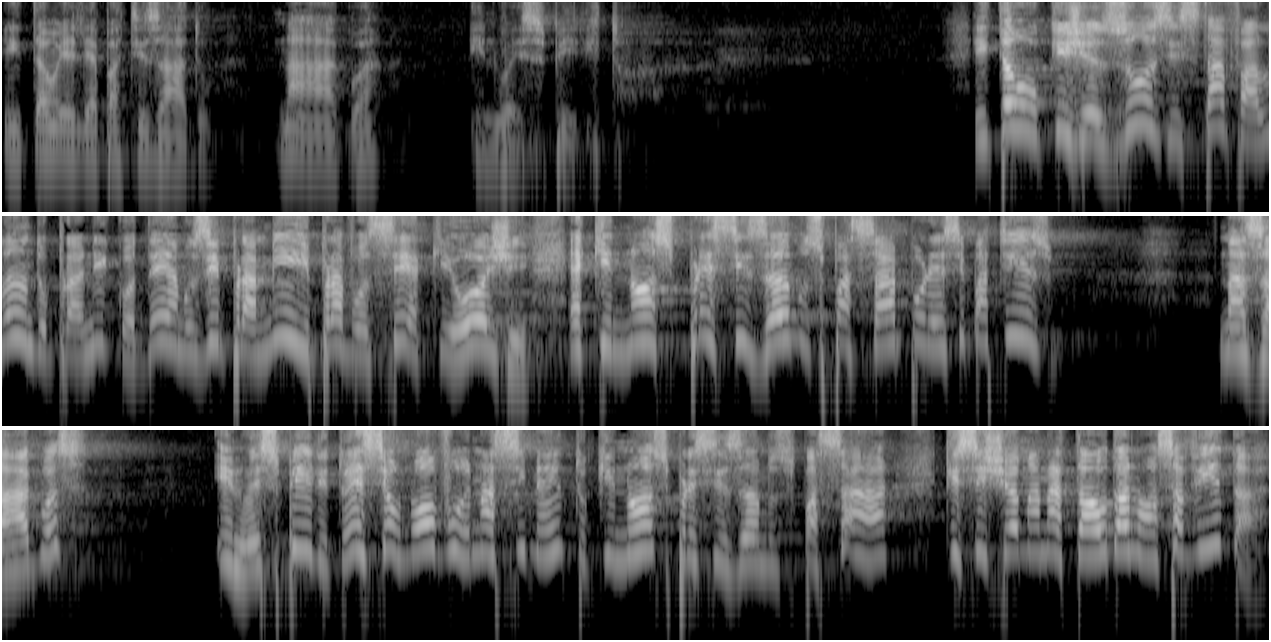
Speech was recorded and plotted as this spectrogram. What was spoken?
Então ele é batizado na água e no Espírito. Então, o que Jesus está falando para Nicodemos e para mim e para você aqui hoje é que nós precisamos passar por esse batismo nas águas e no espírito. Esse é o novo nascimento que nós precisamos passar, que se chama Natal da nossa vida.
